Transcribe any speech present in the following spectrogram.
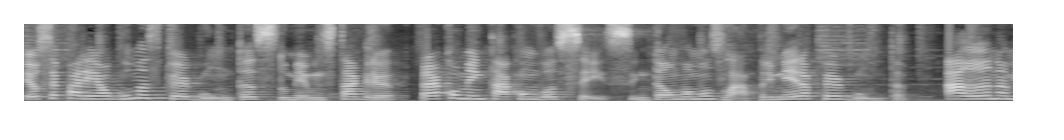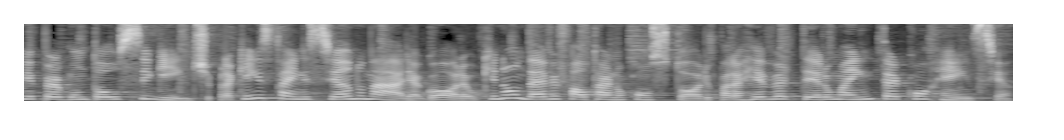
Eu separei algumas perguntas do meu Instagram para comentar com vocês. Então vamos lá. Primeira pergunta. A Ana me perguntou o seguinte: para quem está iniciando na área agora, o que não deve faltar no consultório para reverter uma intercorrência?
